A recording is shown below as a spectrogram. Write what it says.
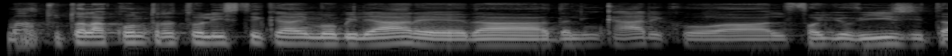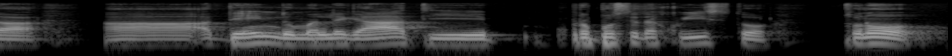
Ma tutta la contrattualistica immobiliare, da, dall'incarico al foglio visita, a addendum, allegati, proposte d'acquisto, sono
